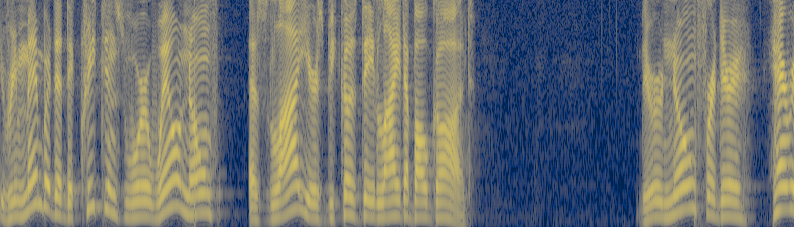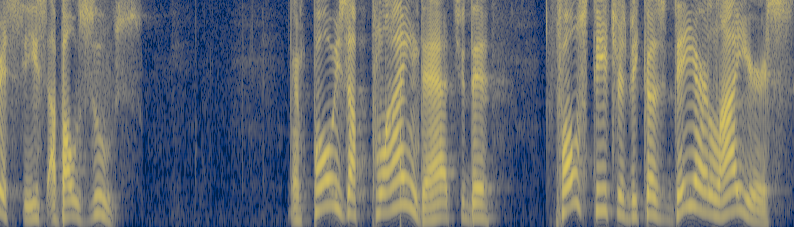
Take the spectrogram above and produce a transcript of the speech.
remember that the Cretans were well known as liars because they lied about God. They were known for their heresies about Zeus. And Paul is applying that to the false teachers because they are liars,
